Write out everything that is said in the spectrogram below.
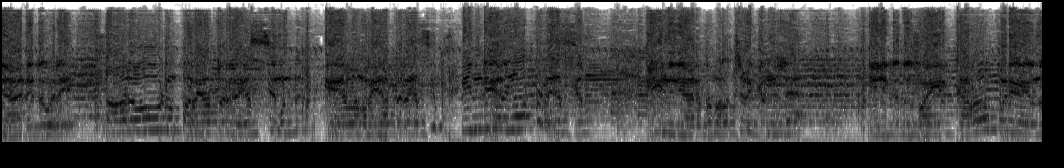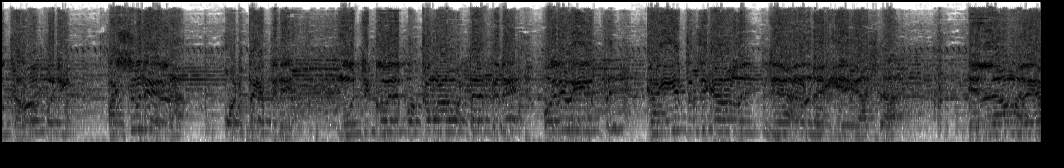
ഞാൻ ഇതുവരെ ആരോടും പറയാത്തൊരു രഹസ്യമുണ്ട്. കേരളം അറിയാത്ത രഹസ്യം ഇന്ത്യ അറിയാത്ത രഹസ്യം. ഇനി ഞാനത് മറച്ചു വെക്കുന്നില്ല. എനിക്ക് ദുബായിൽ കറവപ്പനിയായിരുന്നു കറവപ്പനി പശുവിനെയല്ല ഒട്ടകത്തിന്. നൂറ്റിക്കോൽ പൊക്കമുള്ള ഒട്ടകത്തിന് ഒരു വെയിലത്ത് കൈയെത്തിച്ച് കാണുന്നത് ഞാൻ ഉണ്ടാക്കിയ കാശ എല്ലാം മലയാളികളും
